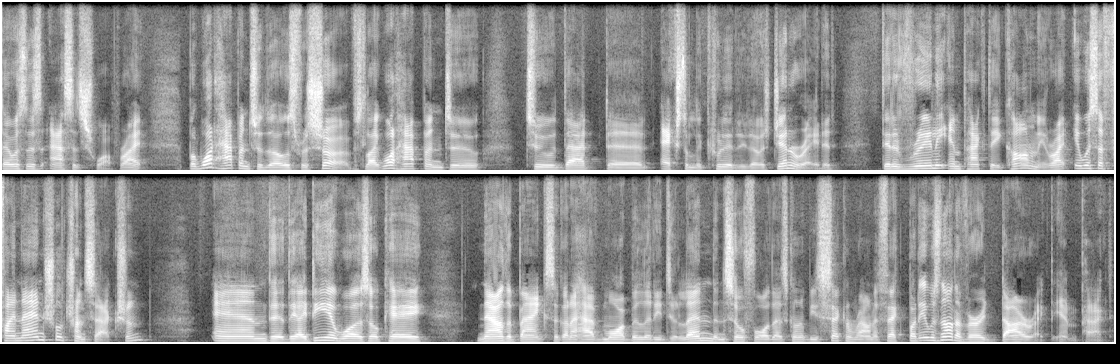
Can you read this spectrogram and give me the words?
there was this asset swap, right? But what happened to those reserves? Like what happened to, to that uh, extra liquidity that was generated? Did it really impact the economy, right? It was a financial transaction and uh, the idea was, okay, now the banks are going to have more ability to lend and so forth. There's going to be second round effect, but it was not a very direct impact.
